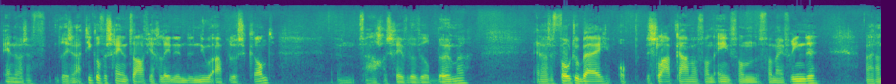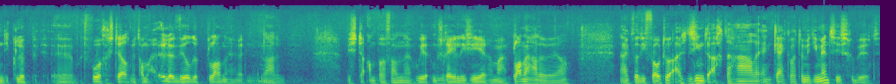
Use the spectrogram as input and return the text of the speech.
En er, was een, er is een artikel verschenen twaalf jaar geleden in de nieuwe Apeldoornse krant. Een verhaal geschreven door Wil Beumer. Er was een foto bij op de slaapkamer van een van, van mijn vrienden. Waar dan die club uh, wordt voorgesteld met allemaal hele wilde plannen. Nou, we wisten amper van uh, hoe je dat moest realiseren, maar plannen hadden we wel. Nou, ik wil die foto uit zien te achterhalen en kijken wat er met die mensen is gebeurd.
